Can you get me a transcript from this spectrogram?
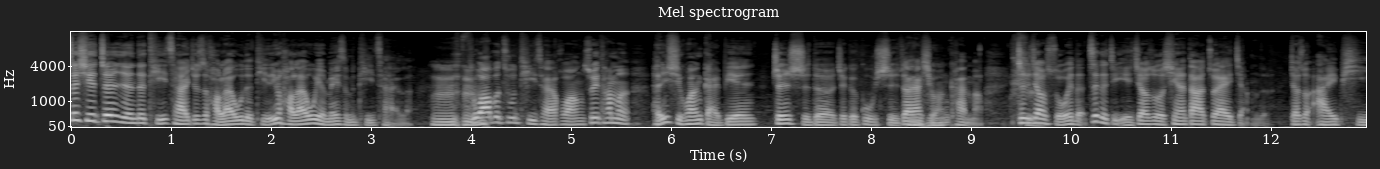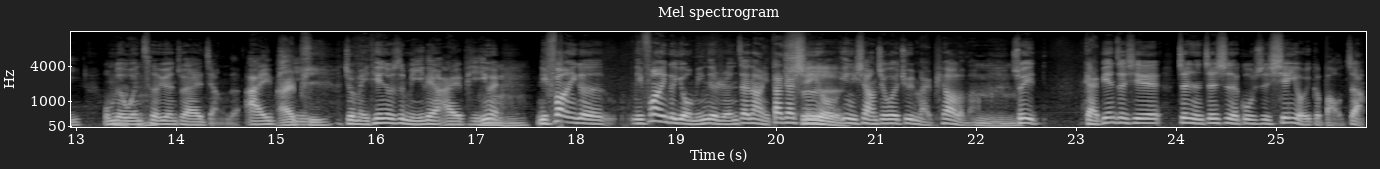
这些真人的题材，就是好莱坞的题材，因为好莱坞也没什么题材了，嗯，挖不出题材荒，所以他们很喜欢改编真实的这个故事，大家喜欢看嘛。这个叫所谓的，这个也叫做现在大家最爱讲的，叫做 IP。我们的文策院最爱讲的 IP，, 就每天就是迷恋 IP，因为嗯你放一个你放一个有名的人在那里，大家先有印象就会去买票了嘛。嗯。所以改编这些真人真事的故事，先有一个保障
